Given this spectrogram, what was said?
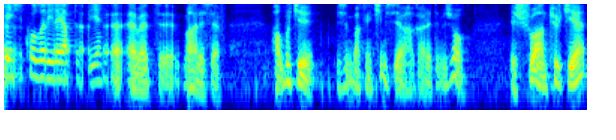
gençlik kollarıyla yaptık diye. E, Evet e, maalesef. Halbuki bizim bakın kimseye hakaretimiz yok. E, şu an Türkiye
